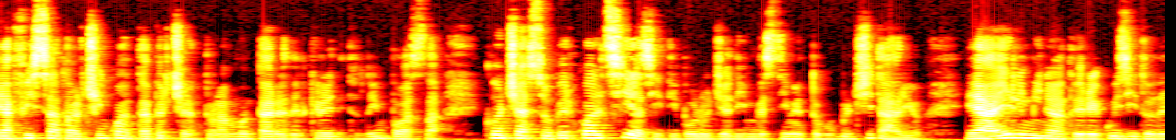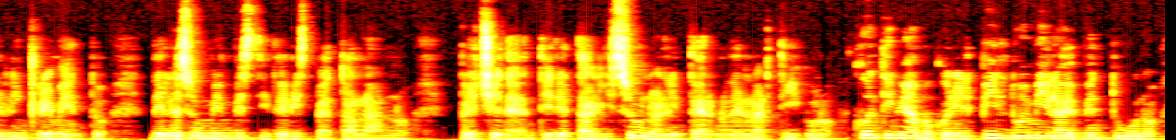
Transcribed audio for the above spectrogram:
che ha fissato al 50% l'ammontare del credito d'imposta concesso per qualsiasi tipologia di investimento pubblicitario e ha eliminato il requisito dell'incremento delle somme investite rispetto all'anno precedente. I dettagli sono all'interno dell'articolo. Continuiamo con il PIL 2021,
